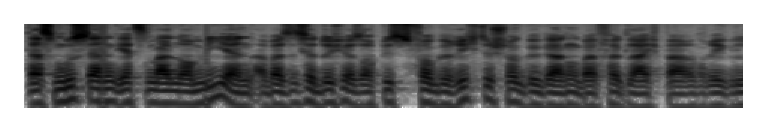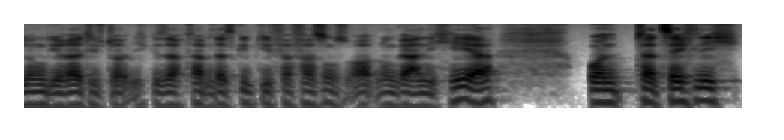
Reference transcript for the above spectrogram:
das muss dann jetzt mal normieren. Aber es ist ja durchaus auch bis vor Gerichte schon gegangen bei vergleichbaren Regelungen, die relativ deutlich gesagt haben, das gibt die Verfassungsordnung gar nicht her. Und tatsächlich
